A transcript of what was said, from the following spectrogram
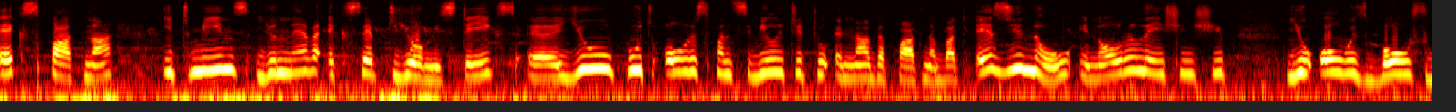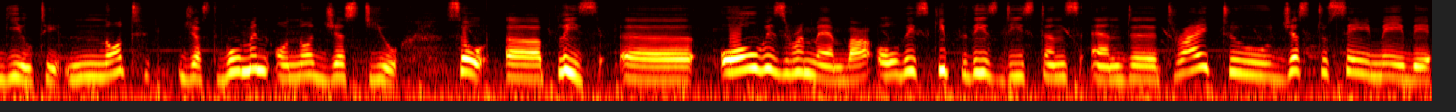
ex-partner it means you never accept your mistakes. Uh, you put all responsibility to another partner. But as you know in all relationship you always both guilty not just woman or not just you. So uh, please uh, always remember always keep this distance and uh, try to just to say maybe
